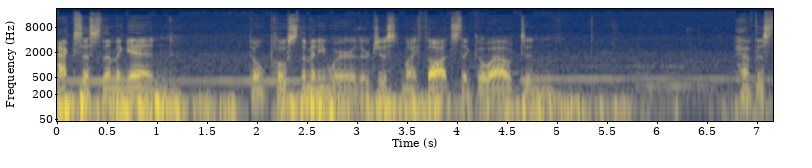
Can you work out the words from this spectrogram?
access them again. Don't post them anywhere. They're just my thoughts that go out and have this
